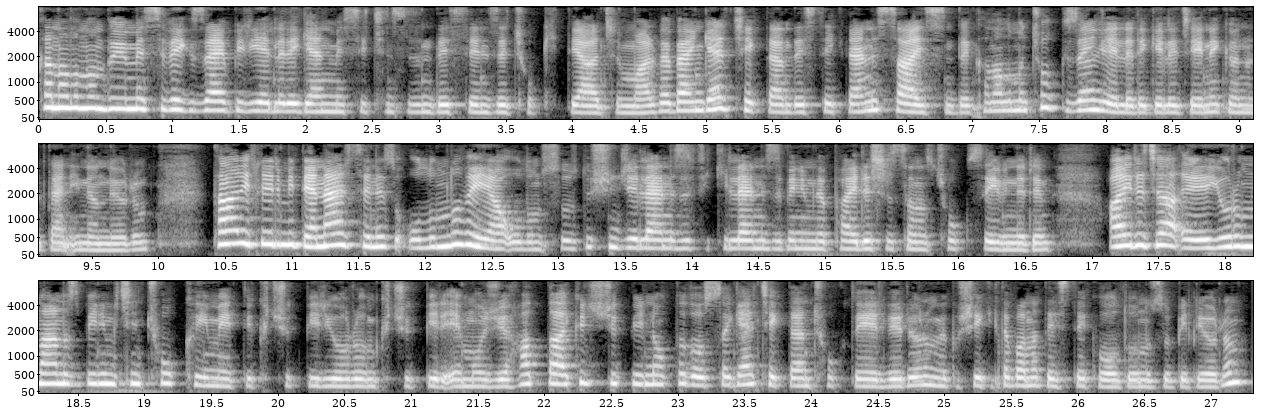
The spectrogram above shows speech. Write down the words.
Kanalımın büyümesi ve güzel bir yerlere gelmesi için sizin desteğinize çok ihtiyacım var. Ve ben gerçekten destekleriniz sayesinde kanalımın çok güzel yerlere geleceğine gönülden inanıyorum. Tariflerimi denerseniz olumlu veya olumsuz düşüncelerinizi, fikirlerinizi benimle paylaşırsanız çok sevinirim. Ayrıca e, yorumlarınız benim için çok kıymetli. Küçük bir yorum, küçük bir emoji, hatta küçücük bir nokta da olsa gerçekten çok değer veriyorum ve bu şekilde bana destek olduğunuzu biliyorum.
